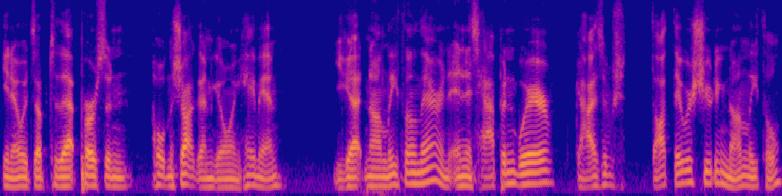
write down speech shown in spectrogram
You know, it's up to that person holding the shotgun going, hey, man, you got non lethal in there. And, and it's happened where guys have sh- thought they were shooting non lethal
